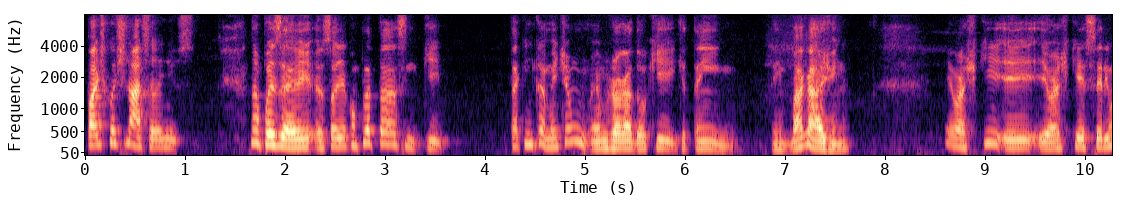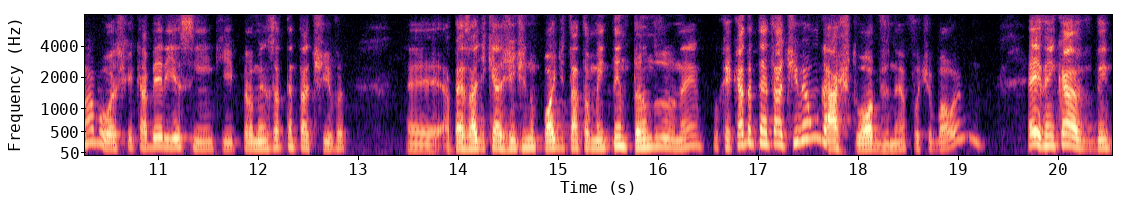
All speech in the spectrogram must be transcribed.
pode continuar, Selenilson. Não, pois é, eu só ia completar assim, que tecnicamente é um, é um jogador que, que tem, tem bagagem, né? Eu acho que eu acho que seria uma boa, acho que caberia sim, que pelo menos a tentativa, é, apesar de que a gente não pode estar também tentando, né? Porque cada tentativa é um gasto, óbvio, né? Futebol Ei, vem cá, vem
